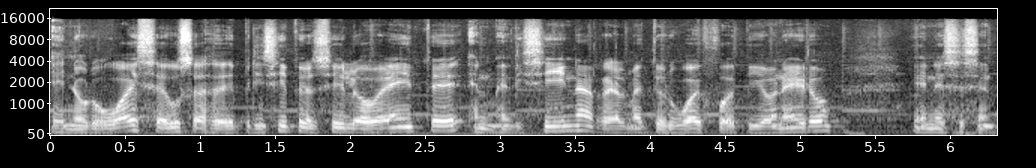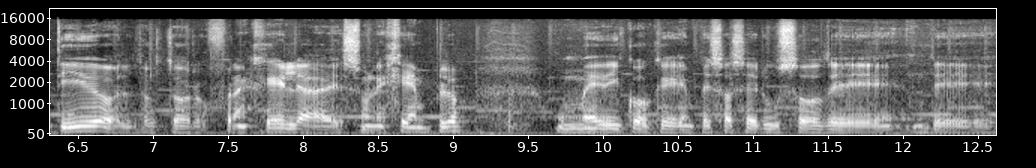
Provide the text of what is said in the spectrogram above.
En Uruguay se usa desde el principio del siglo XX en medicina, realmente Uruguay fue pionero en ese sentido, el doctor Frangela es un ejemplo, un médico que empezó a hacer uso de, de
